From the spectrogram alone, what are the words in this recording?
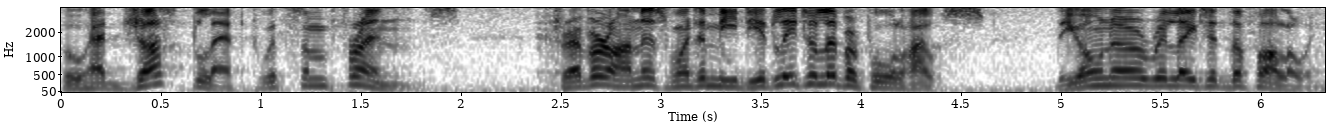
who had just left with some friends. Treviranus went immediately to Liverpool House. The owner related the following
